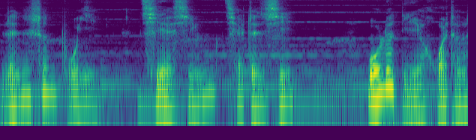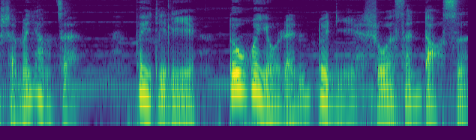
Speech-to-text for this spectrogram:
人生不易，且行且珍惜。无论你活成什么样子，背地里都会有人对你说三道四。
